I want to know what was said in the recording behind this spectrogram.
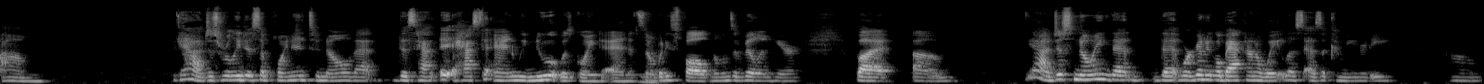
um, yeah just really disappointed to know that this has it has to end we knew it was going to end it's Yeah. nobody's fault no one's a villain here but um, yeah, just knowing that that we're going to go back on a wait list as a community. Um,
